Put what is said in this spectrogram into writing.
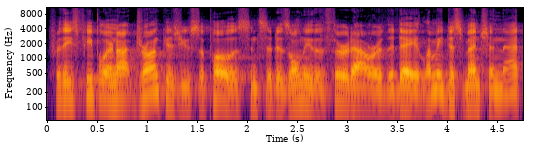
For these people are not drunk as you suppose, since it is only the third hour of the day. Let me just mention that.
